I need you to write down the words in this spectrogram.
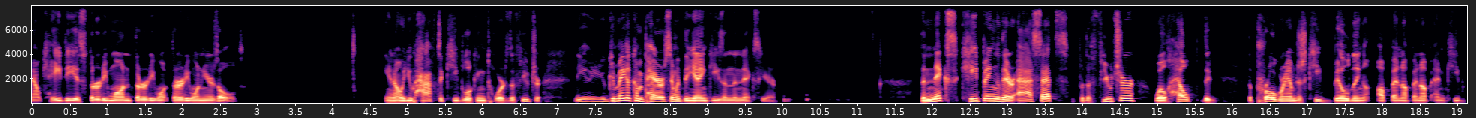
Now, KD is 31, 31, 31 years old. You know, you have to keep looking towards the future. You, you can make a comparison with the Yankees and the Knicks here. The Knicks keeping their assets for the future will help the the program just keep building up and up and up and keep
